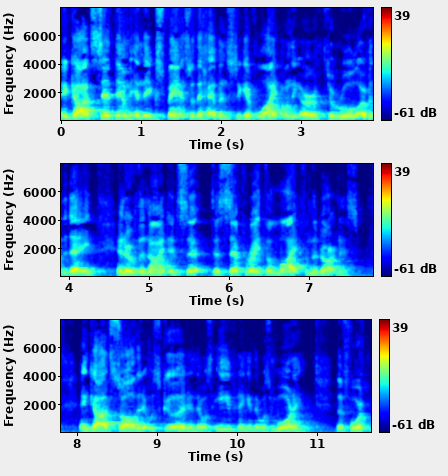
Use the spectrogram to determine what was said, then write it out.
and God set them in the expanse of the heavens to give light on the earth, to rule over the day and over the night, and to separate the light from the darkness. And God saw that it was good, and there was evening, and there was morning, the fourth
